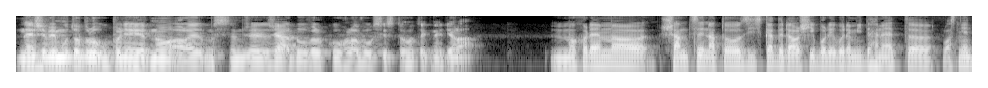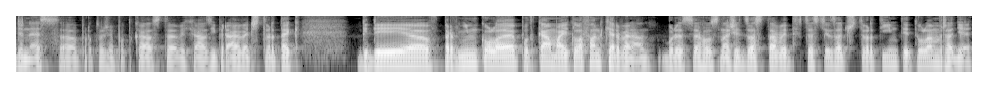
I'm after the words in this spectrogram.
ne, že by mu to bylo úplně jedno, ale myslím, že žádnou velkou hlavu si z toho teď nedělá. Mimochodem šanci na to získat další body bude mít hned vlastně dnes, protože podcast vychází právě ve čtvrtek kdy eh, v prvním kole potká Michaela van Kervena, bude se ho snažit zastavit v cestě za čtvrtým titulem v řadě,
